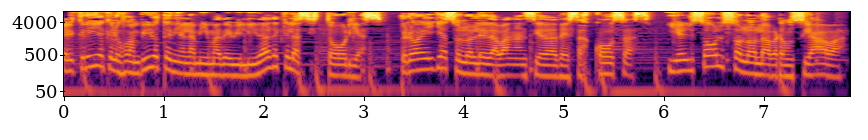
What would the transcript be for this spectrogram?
Él creía que los vampiros tenían la misma debilidad que las historias, pero a ella solo le daban ansiedad de esas cosas, y el sol solo la bronceaba.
